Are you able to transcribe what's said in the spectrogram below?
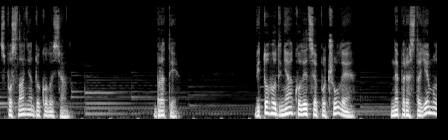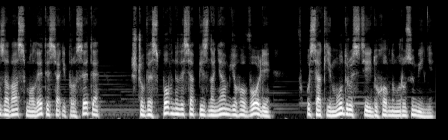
З послання до Колосян. Брати. Від того дня, коли це почули, не перестаємо за вас молитися і просити, щоб ви сповнилися пізнанням Його волі в усякій мудрості й духовному розумінні,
